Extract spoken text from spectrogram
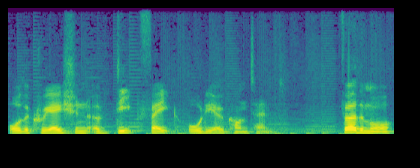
or the creation of deep-fake audio content. Furthermore,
